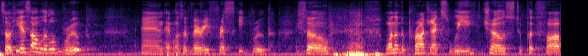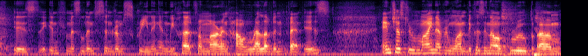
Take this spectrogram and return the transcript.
So here's our little group, and it was a very frisky group. So one of the projects we chose to put forth is the infamous Lynch syndrome screening, and we heard from Maren how relevant that is. And just to remind everyone, because in our group, um,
